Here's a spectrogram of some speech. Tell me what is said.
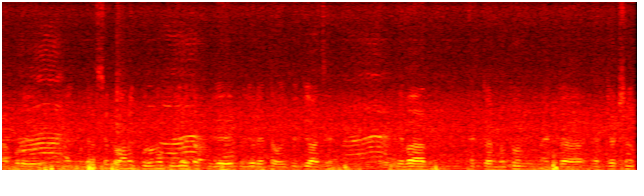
তারপরে অনেক পুজো আসছে। তো অনেক পুরনো পুজো, এটা পুজো পুজোর একটা ঐতিহ্য আছে। এবার একটা নতুন একটা অ্যাট্রাকশন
